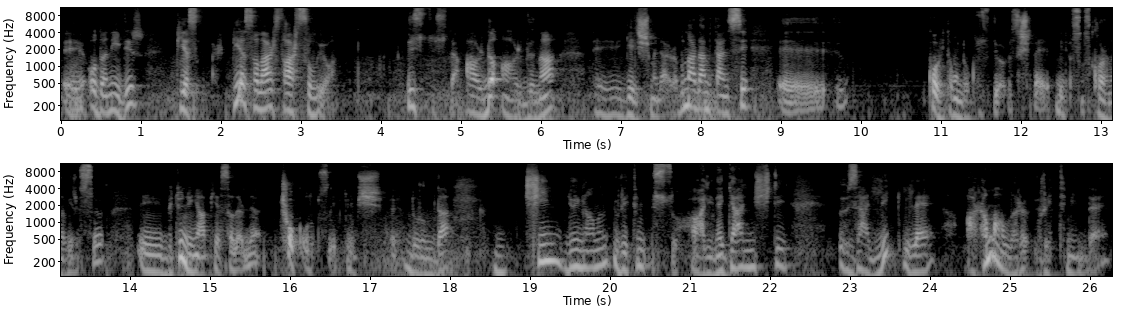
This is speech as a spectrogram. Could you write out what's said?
E, o da nedir? Piyasalar. Piyasalar sarsılıyor. Üst üste ardı ardına e, gelişmeler var. Bunlardan bir tanesi e, Covid-19 diyoruz. İşte biliyorsunuz koronavirüsü e, bütün dünya piyasalarını çok olumsuz etkilemiş e, durumda. Çin dünyanın üretim üssü haline gelmişti. Özellikle ara malları üretiminde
